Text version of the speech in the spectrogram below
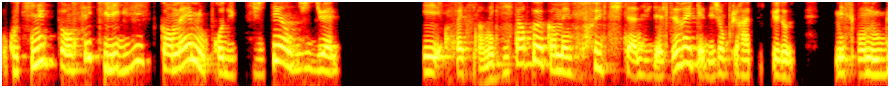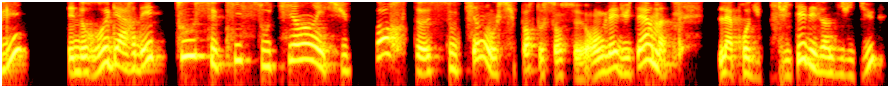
On continue de penser qu'il existe quand même une productivité individuelle. Et en fait, il en existe un peu quand même, productivité individuelle. C'est vrai qu'il y a des gens plus rapides que d'autres. Mais ce qu'on oublie, c'est de regarder tout ce qui soutient et supporte, soutient ou supporte au sens anglais du terme, la productivité des individus.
